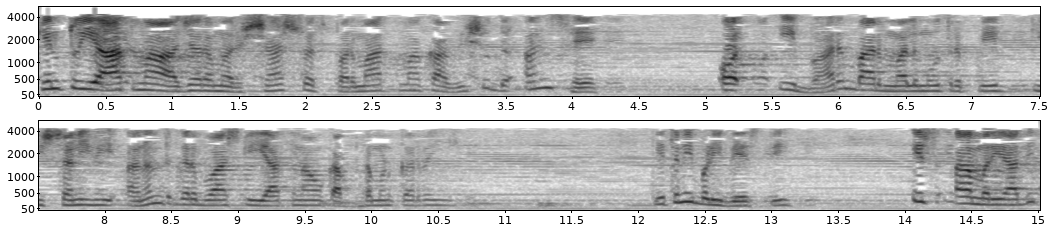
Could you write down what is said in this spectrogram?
किंतु ये आत्मा अजर अमर शाश्वत परमात्मा का विशुद्ध अंश है। और ये बारंबार मलमूत्र पीप की शनि हुई अनंत गर्भवास की यातनाओं का भ्रमण कर रही है। इतनी बड़ी बेजती इस अमर्यादित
